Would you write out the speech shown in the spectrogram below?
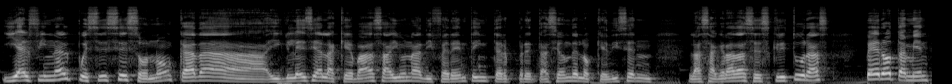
Y al final pues es eso, ¿no? Cada iglesia a la que vas hay una diferente interpretación de lo que dicen las sagradas escrituras, pero también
